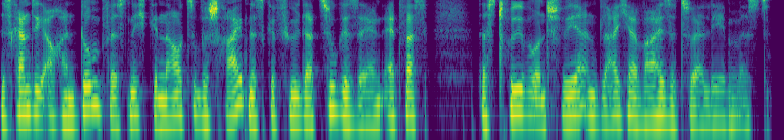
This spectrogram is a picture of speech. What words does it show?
Es kann sich auch ein dumpfes, nicht genau zu beschreibendes Gefühl dazugesellen, etwas, das trübe und schwer in gleicher Weise zu erleben ist.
